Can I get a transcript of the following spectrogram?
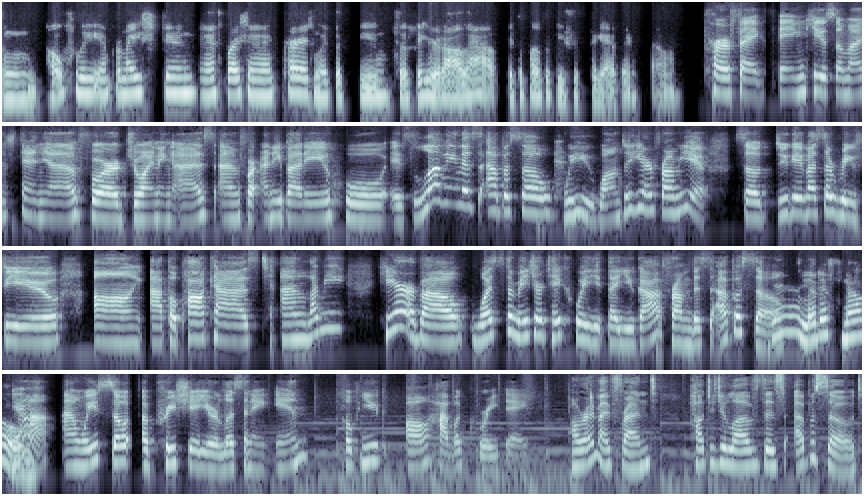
some hopefully information, inspiration, and encouragement to you to figure it all out, get the puzzle pieces together. So Perfect. Thank you so much, Tanya, for joining us. And for anybody who is loving this episode, we want to hear from you. So do give us a review on Apple Podcast and let me hear about what's the major takeaway that you got from this episode. Yeah, let us know. Yeah. And we so appreciate your listening in. Hope you all have a great day. All right, my friend. How did you love this episode?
